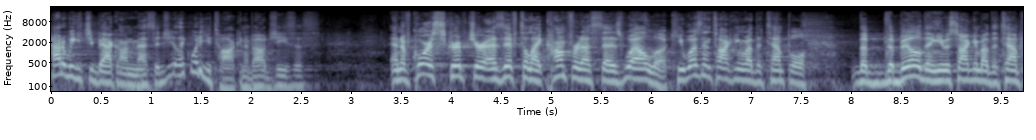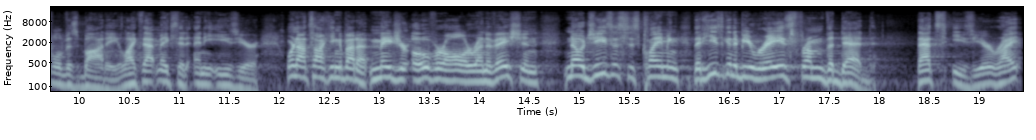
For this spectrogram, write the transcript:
How do we get you back on message? You're like, what are you talking about, Jesus? And of course, scripture, as if to like comfort us, says, well, look, he wasn't talking about the temple, the, the building, he was talking about the temple of his body. Like that makes it any easier. We're not talking about a major overhaul or renovation. No, Jesus is claiming that he's going to be raised from the dead. That's easier, right?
